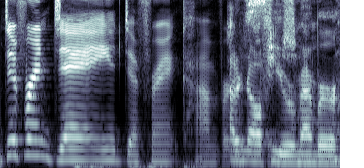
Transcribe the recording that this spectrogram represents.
Different day, different conversation. I don't know if you remember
